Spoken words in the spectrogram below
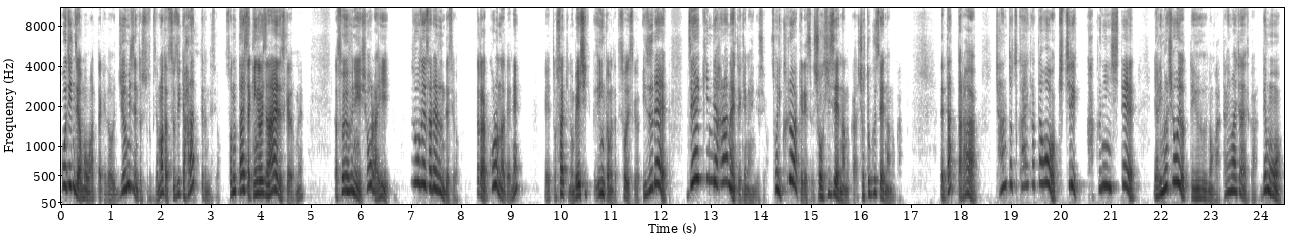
法人税はもう終わったけど、住民税と所得税はまだ続いて払ってるんですよ。そんな大した金額じゃないですけれどもね。だそういうふうに将来、増税されるんですよ。だからコロナでね、えっとさっきのベーシックインカムだってそうですけど、いずれ税金で払わないといけないんですよ。そこに来るわけです。消費税なのか、所得税なのか。でだったら、ちゃんと使い方をきっちり確認してやりましょうよっていうのが当たり前じゃないですか。でも、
